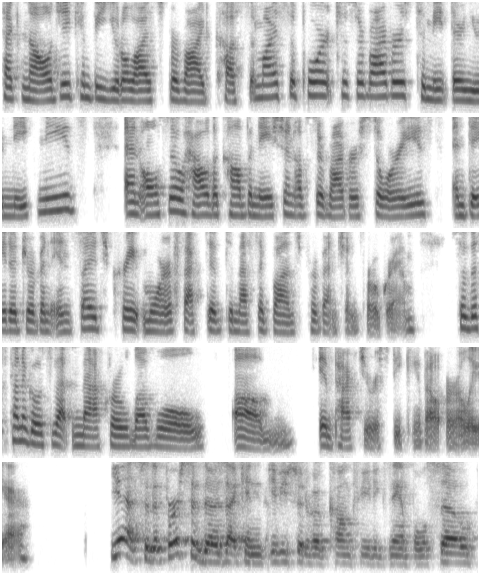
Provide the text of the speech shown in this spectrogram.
Technology can be utilized to provide customized support to survivors to meet their unique needs, and also how the combination of survivor stories and data driven insights create more effective domestic violence prevention program. So this kind of goes to that macro level um, impact you were speaking about earlier. Yeah. So the first of those, I can give you sort of a concrete example. So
